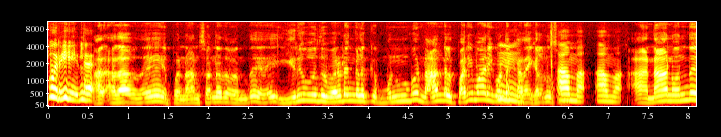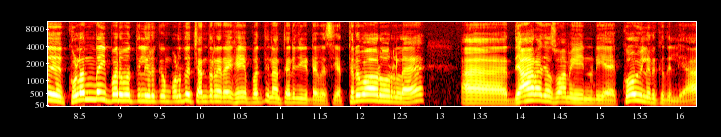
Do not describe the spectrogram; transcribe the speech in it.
புரியல. அதாவது இப்ப நான் சொன்னது வந்து இருபது வருடங்களுக்கு முன்பு நாங்கள் பரிமாறிக்கொண்ட கதைகள்னு சொன்னேன். ஆமா ஆமா. ஆ, நான் வந்து குழந்தை பருவத்தில் இருக்கும் பொழுது சந்திர ரேகையை பற்றி நான் தெரிஞ்சுக்கிட்ட விஷயம். திருவாரூரில் தியாகராஜ சுவாமியினுடைய கோவில் இருக்குது இல்லையா?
